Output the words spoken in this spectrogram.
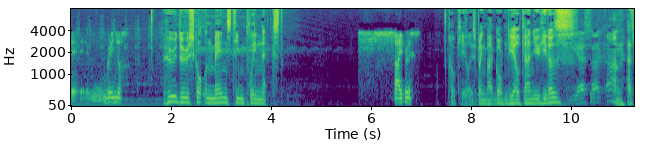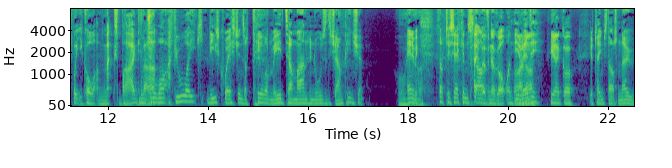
Uh, Rangers. Who do Scotland men's team play next? Cyprus. Okay, let's bring back Gordon Dalziel. Can you hear us? Yes, I can. That's what you call a mixed bag. Well, that. do you know what? I feel like these questions are tailor made to a man who knows the championship. Oh, Anyway, 30 seconds Bet start. we've not got one. Are you I know. ready? Yeah, go. Your time starts now.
